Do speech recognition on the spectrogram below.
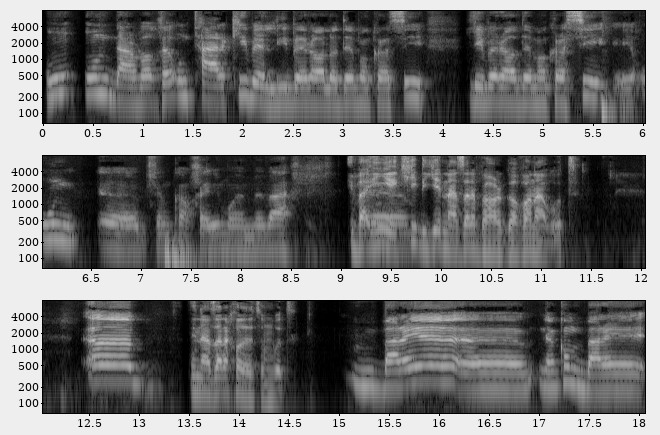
اون اون در واقع اون ترکیب لیبرال و دموکراسی لیبرال دموکراسی اون فکر کنم خیلی مهمه و و این یکی دیگه نظر بارگاوا نبود. این نظر خودتون بود. برای نکن برای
